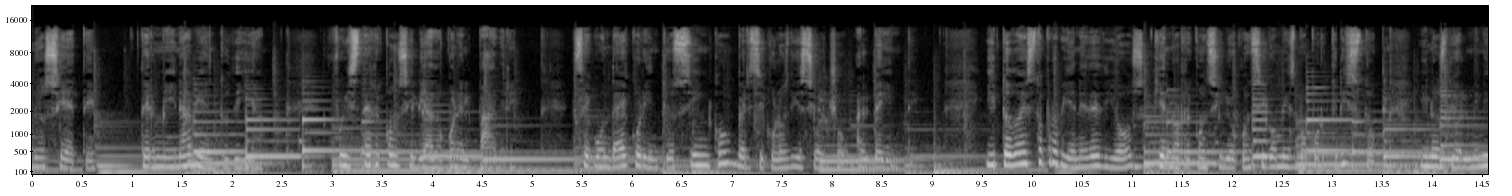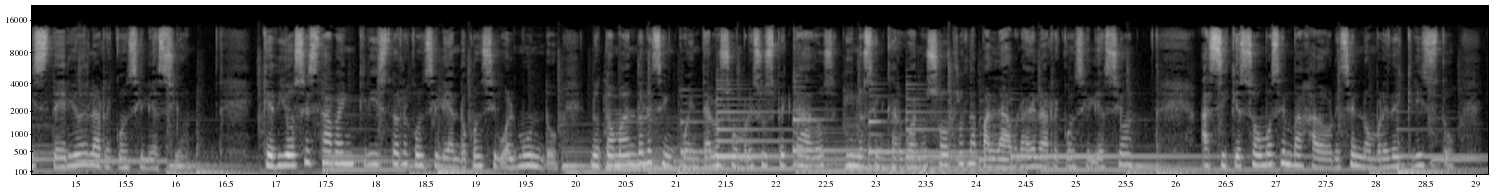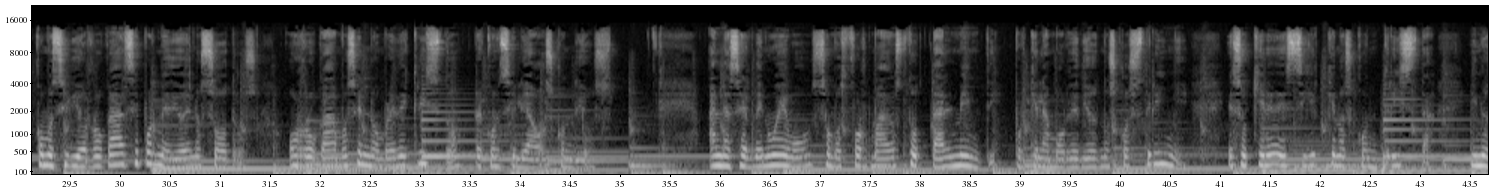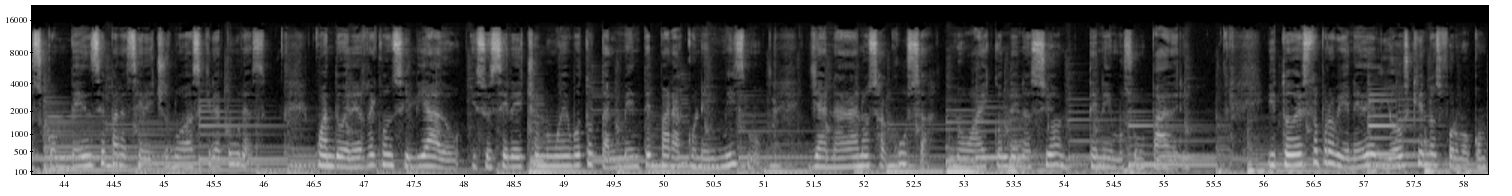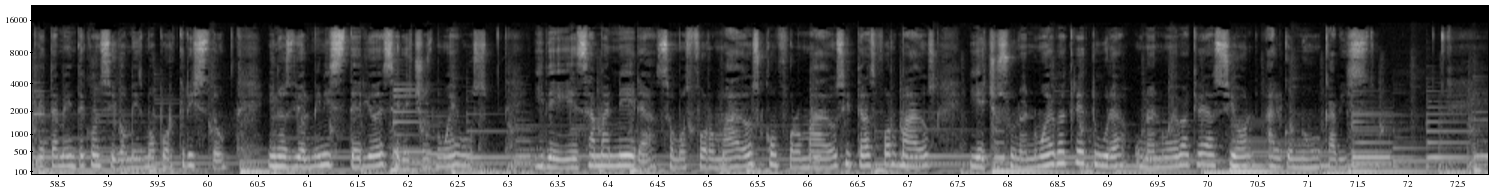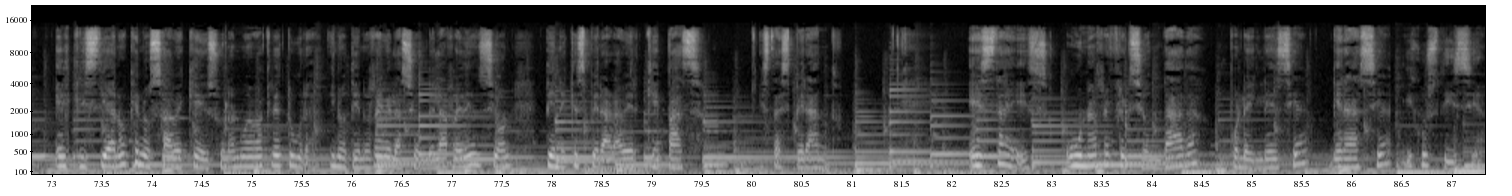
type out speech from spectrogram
7. Termina bien tu día. Fuiste reconciliado con el Padre. Segunda de Corintios 5, versículos 18 al 20. Y todo esto proviene de Dios, quien nos reconcilió consigo mismo por Cristo y nos dio el ministerio de la reconciliación. Que Dios estaba en Cristo reconciliando consigo al mundo, no tomándoles en cuenta a los hombres sus pecados, y nos encargó a nosotros la palabra de la reconciliación. Así que somos embajadores en nombre de Cristo, como si Dios rogase por medio de nosotros, o rogamos en nombre de Cristo, reconciliados con Dios. Al nacer de nuevo, somos formados totalmente porque el amor de Dios nos constriñe. Eso quiere decir que nos contrista y nos convence para ser hechos nuevas criaturas. Cuando eres reconciliado, eso es ser hecho nuevo totalmente para con Él mismo. Ya nada nos acusa, no hay condenación, tenemos un Padre. Y todo esto proviene de Dios quien nos formó completamente consigo mismo por Cristo y nos dio el ministerio de ser hechos nuevos y de esa manera somos formados, conformados y transformados y hechos una nueva criatura, una nueva creación, algo nunca visto. El cristiano que no sabe que es una nueva criatura y no tiene revelación de la redención tiene que esperar a ver qué pasa. Está esperando. Esta es una reflexión dada por la Iglesia Gracia y Justicia.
